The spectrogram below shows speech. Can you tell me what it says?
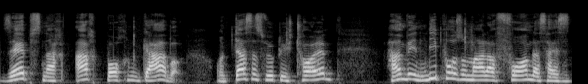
selbst nach acht Wochen Gabe. Und das ist wirklich toll. Haben wir in liposomaler Form, das heißt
